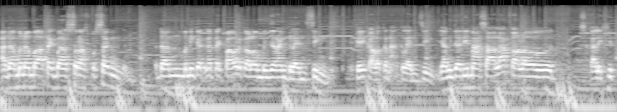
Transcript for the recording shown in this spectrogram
Ada menambah attack bar 100% dan meningkatkan attack power kalau menyerang glancing. Oke, okay, kalau kena glancing. Yang jadi masalah kalau sekali hit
